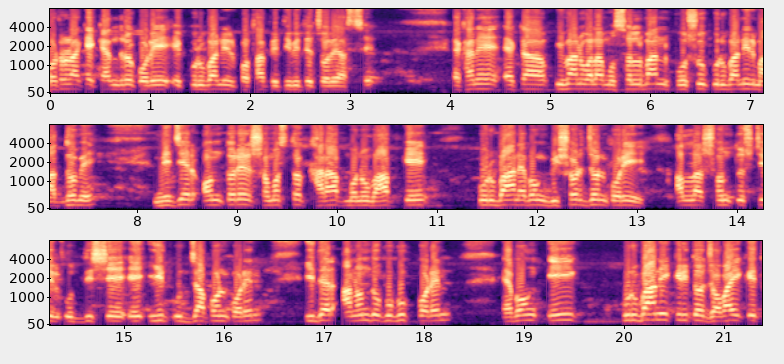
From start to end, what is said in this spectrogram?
ঘটনাকে কেন্দ্র করে এই কুরবানির প্রথা পৃথিবীতে চলে আসছে। এখানে একটা ইমানওয়ালা মুসলমান পশু কুরবানির মাধ্যমে নিজের অন্তরের সমস্ত খারাপ মনোভাবকে কুরবান এবং বিসর্জন করে আল্লাহ সন্তুষ্টির উদ্দেশ্যে এই ঈদ উদযাপন করেন, ঈদের আনন্দ উপভোগ করেন এবং এই কুরবানিকৃত, জবাইকৃত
